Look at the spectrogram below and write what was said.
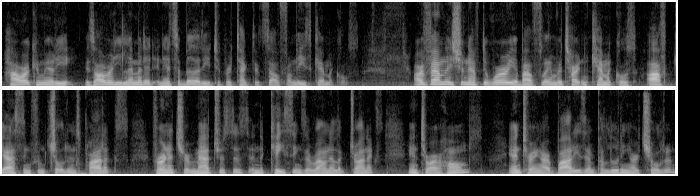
how our community is already limited in its ability to protect itself from these chemicals. Our families shouldn't have to worry about flame retardant chemicals off gassing from children's products, furniture, mattresses, and the casings around electronics into our homes, entering our bodies and polluting our children.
